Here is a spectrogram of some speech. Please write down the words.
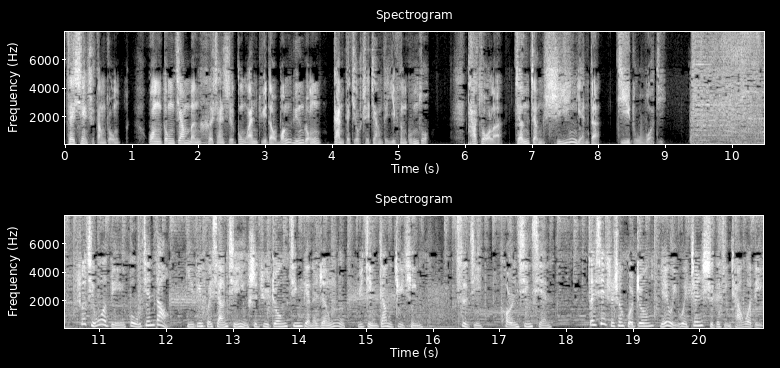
在现实当中，广东江门鹤山市公安局的王云龙干的就是这样的一份工作。他做了整整十一年的缉毒卧底。说起卧底或无间道，一定会想起影视剧中经典的人物与紧张的剧情，刺激扣人心弦。在现实生活中，也有一位真实的警察卧底。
